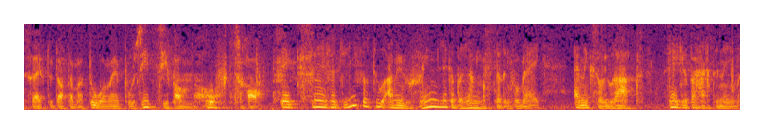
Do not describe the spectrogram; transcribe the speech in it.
Schrijft u dat dan maar toe aan mijn positie van hoofdschout. Ik schrijf het liever toe aan uw vriendelijke belangstelling voor mij. En ik zal uw raad zeker te harte nemen.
